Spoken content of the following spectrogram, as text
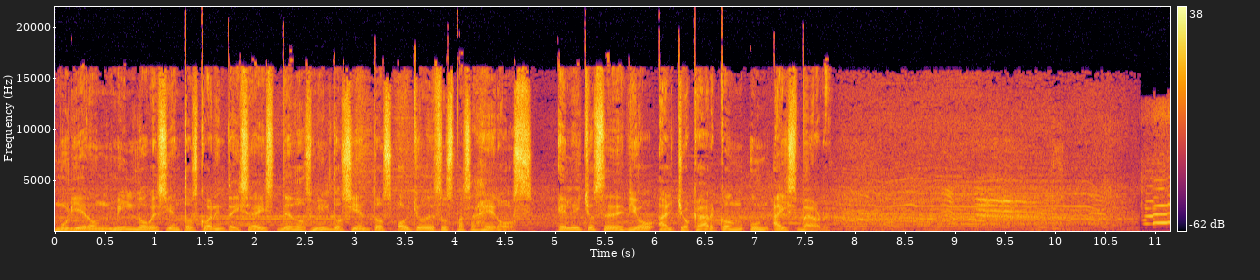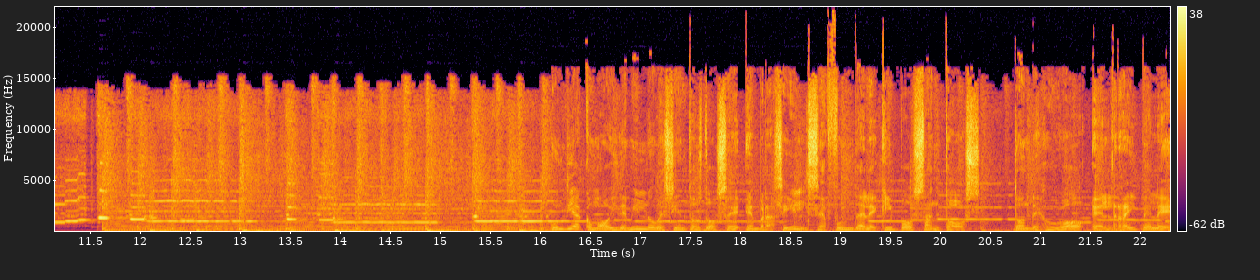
Murieron 1946 de 2.208 de sus pasajeros. El hecho se debió al chocar con un iceberg. Un día como hoy de 1912 en Brasil se funda el equipo Santos, donde jugó el Rey Pelé.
